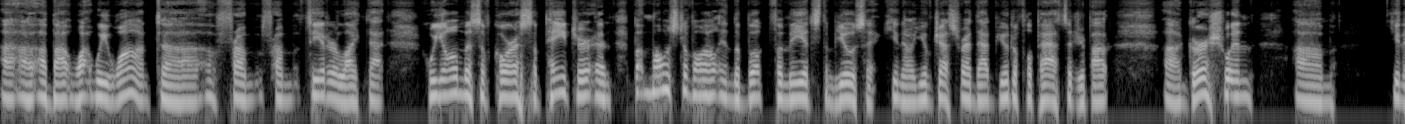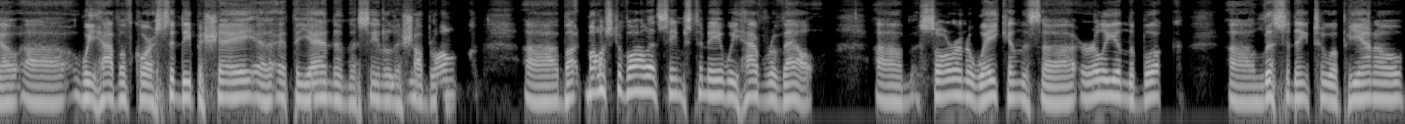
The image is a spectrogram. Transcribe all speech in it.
uh, uh about what we want uh, from from theater like that. Guillaume is of course a painter, and but most of all in the book for me it's the music. You know, you've just read that beautiful passage about uh, Gershwin. Um, you know, uh, we have, of course, Sidney Bechet at, at the end and the scene of Le Chat Blanc. Uh, but most of all, it seems to me, we have Ravel. Um, Soren awakens uh, early in the book, uh, listening to a piano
